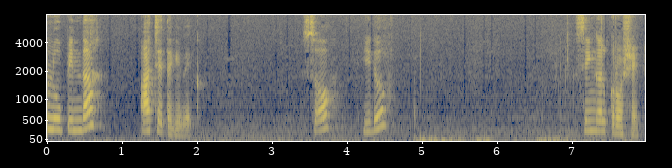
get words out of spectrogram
ಲೂಪಿಂದ ಆಚೆ ತೆಗಿಬೇಕು. ಸೊ ಇದು ಸಿಂಗಲ್ ಕ್ರೋಶೆಟ್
